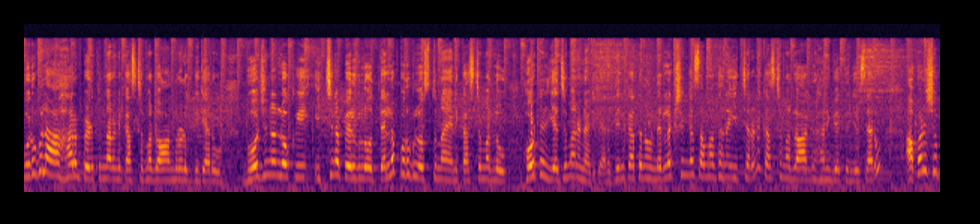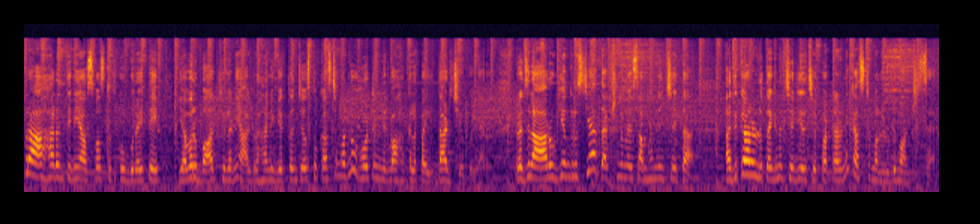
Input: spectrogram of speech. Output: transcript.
పురుగుల ఆహారం పెడుతున్నారని కస్టమర్లు ఆందోళనకు దిగారు. భోజనంలోకి ఇచ్చిన పెరుగులో తెల్ల పురుగులు వస్తున్నాయని కస్టమర్లు హోటల్ యజమానిని అడిగారు. దీనికి అతను నిర్లక్ష్యంగా సమాధానం ఇచ్చారని కస్టమర్లు ఆగ్రహాన్ని వ్యక్తం చేశారు. అపరిశుభ్ర ఆహారం తిని అస్వస్థతకు గురైతే ఎవరు బాధ్యులని ఆగ్రహాన్ని వ్యక్తం చేస్తూ కస్టమర్లు హోటల్ నిర్వాహకులపై దాడి చేయబోయారు. ప్రజల ఆరోగ్యం దృష్ట్యా తక్షణమే సంబంధించిన అధికారులు తగిన చర్యలు చేపట్టాలని కస్టమర్లు డిమాండ్ చేశారు.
